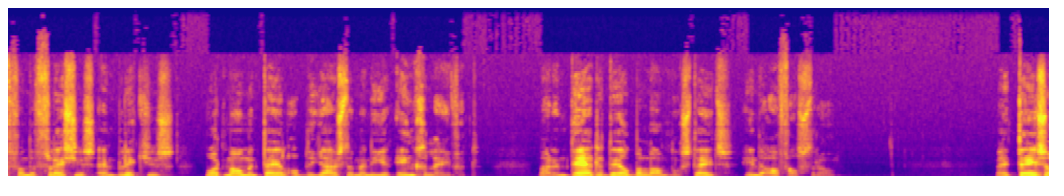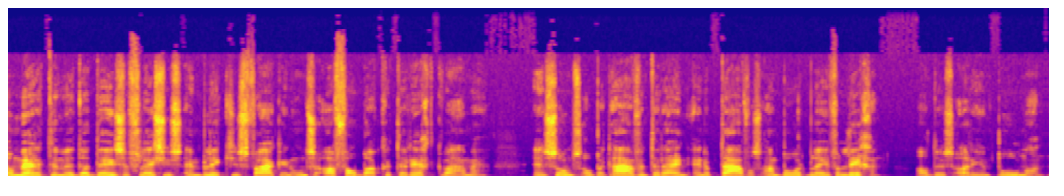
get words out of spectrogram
van de flesjes en blikjes wordt momenteel op de juiste manier ingeleverd, maar een derde deel belandt nog steeds in de afvalstroom. Bij Tezo merkten we dat deze flesjes en blikjes vaak in onze afvalbakken terechtkwamen en soms op het haventerrein en op tafels aan boord bleven liggen, al dus Arjen Poelman,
